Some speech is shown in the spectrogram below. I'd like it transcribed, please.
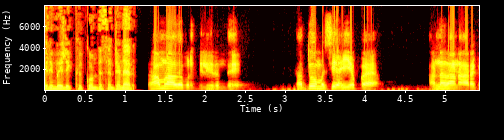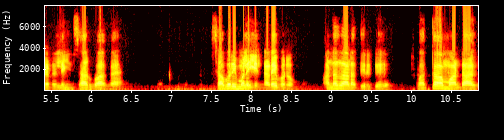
எரிமேலிக்கு கொண்டு சென்றனர். ராமநாதபுரத்தில் இருந்து தத்துவமசி ஐயப்ப அன்னதான அறக்கட்டளையின் சார்பாக சபரிமலையில் நடைபெறும் அன்னதானத்திற்கு பத்தாம் ஆண்டாக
